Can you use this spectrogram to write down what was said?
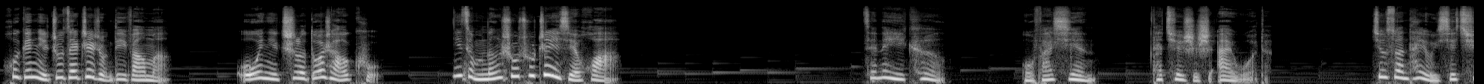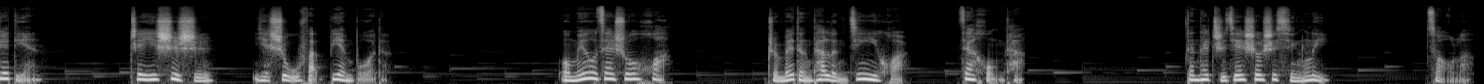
会跟你住在这种地方吗？我为你吃了多少苦，你怎么能说出这些话？”在那一刻，我发现，他确实是爱我的，就算他有一些缺点。这一事实也是无法辩驳的。我没有再说话，准备等他冷静一会儿，再哄他。但他直接收拾行李，走了。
